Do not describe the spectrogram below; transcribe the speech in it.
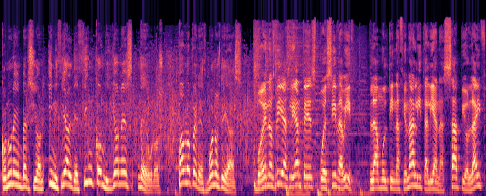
con una inversión inicial de 5 millones de euros. Pablo Pérez, buenos días. Buenos días, liantes. Pues sí, David. La multinacional italiana Sapio Life,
